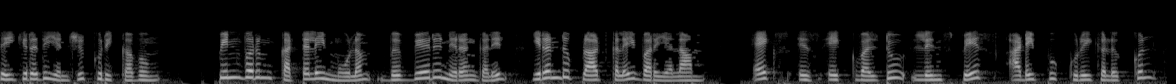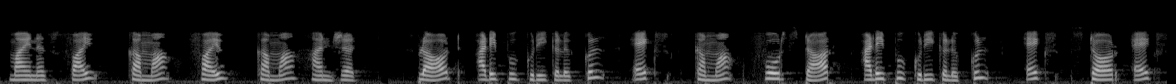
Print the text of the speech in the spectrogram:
செய்கிறது என்று குறிக்கவும். பின்வரும் கட்டளை மூலம் வெவ்வேறு நிறங்களில் இரண்டு ப்ளாட் களை வரையலாம் எக்ஸ் linspace அடைப்பு குறிகளுக்குள் 5 காமா 5 100 ப்ளாட் அடைப்பு குறிகளுக்குள் எக்ஸ் 4 ஸ்டார் அடைப்பு குறிகளுக்குள் எக்ஸ் ஸ்டார் எக்ஸ்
